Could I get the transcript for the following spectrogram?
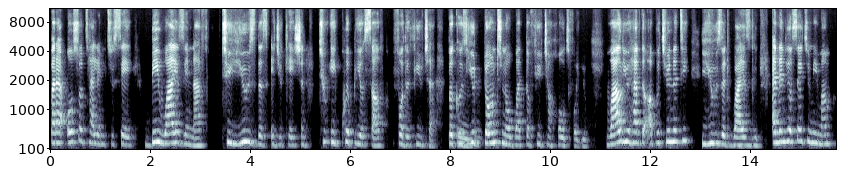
But I also tell him to say, be wise enough to use this education to equip yourself for the future because mm. you don't know what the future holds for you. While you have the opportunity, use it wisely. And then he'll say to me, Mom,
